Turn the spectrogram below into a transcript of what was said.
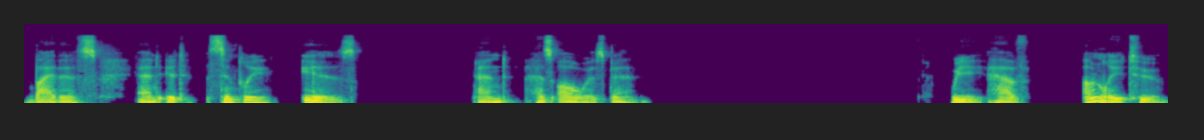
by this, and it simply is and has always been. We have only to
